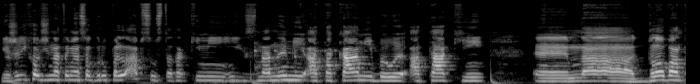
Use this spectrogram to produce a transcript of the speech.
Jeżeli chodzi natomiast o grupę Lapsus, to takimi ich znanymi atakami były ataki e, na Globant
